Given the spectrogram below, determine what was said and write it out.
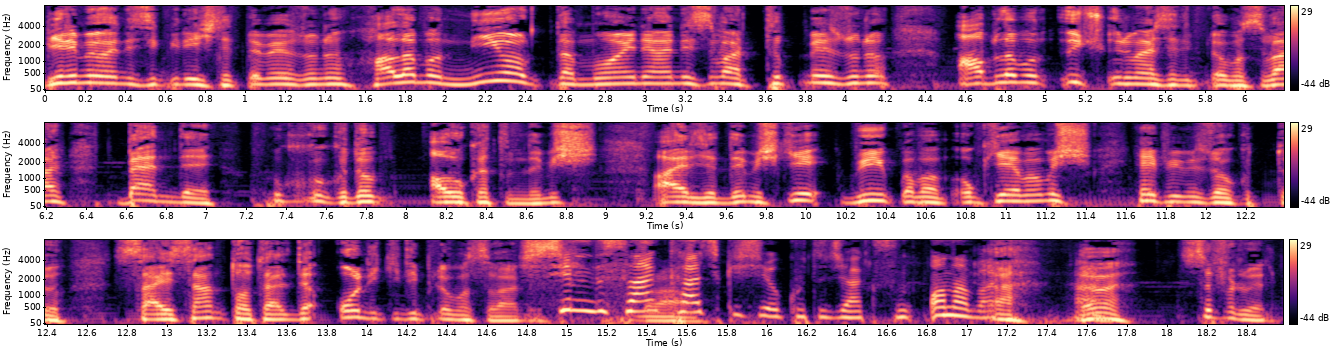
Biri mühendislik biri işletme mezunu. Halamın New York'ta muayenehanesi var tıp mezunu. Ablamın 3 üniversite diploması var. Ben de hukuk okudum avukatım demiş. Ayrıca demiş ki büyük babam okuyamamış hepimizi okuttu. Saysan totalde 12 diploması var. Şimdi sen Bravo. kaç kişi okutacaksın ona bak. Heh, değil mi? Sıfır benim.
